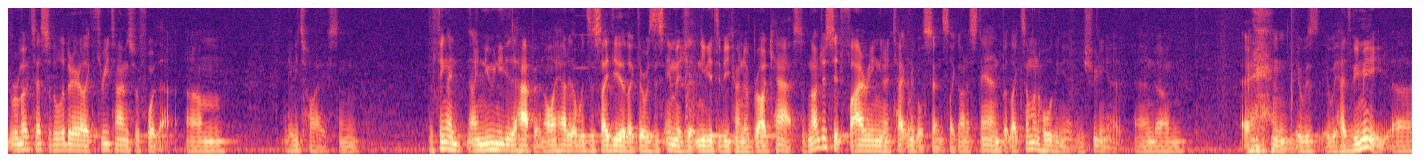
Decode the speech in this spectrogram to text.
remote tested the Liberator like three times before that, um, maybe twice. And the thing I, I knew needed to happen, all I had was this idea, like there was this image that needed to be kind of broadcast, of not just it firing in a technical sense, like on a stand, but like someone holding it and shooting it. And, um, and it, was, it had to be me. Uh,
